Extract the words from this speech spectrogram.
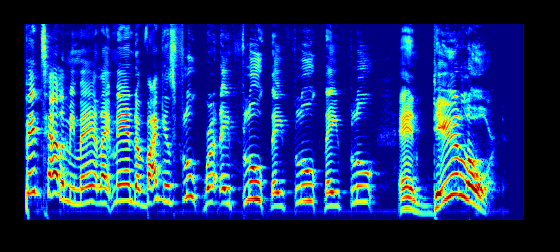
been telling me, man, like, man, the Vikings fluke, bro. They fluke, they fluke, they fluke. And dear Lord,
